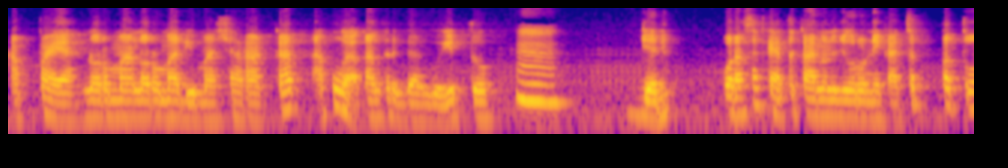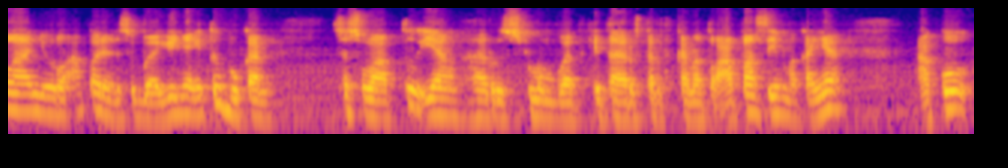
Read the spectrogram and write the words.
apa ya norma-norma di masyarakat aku nggak akan terganggu itu. Hmm, jadi aku rasa kayak tekanan nyuruh nikah cepet lah nyuruh apa dan sebagainya itu bukan sesuatu yang harus membuat kita harus tertekan atau apa sih. Makanya aku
